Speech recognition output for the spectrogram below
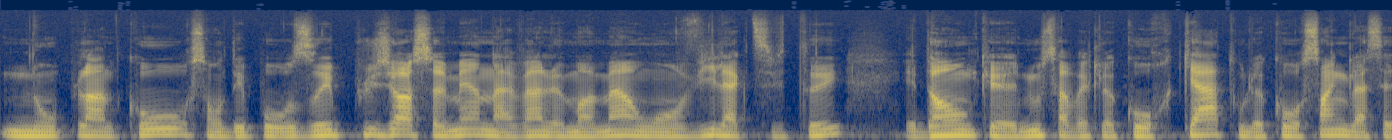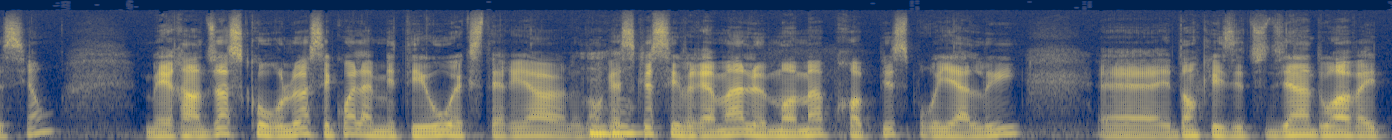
nos plans de cours sont déposés plusieurs semaines avant le moment où on vit l'activité. Et donc, nous, ça va être le cours 4 ou le cours 5 de la session. Mais rendu à ce cours-là, c'est quoi la météo extérieure? Donc, est-ce mm-hmm. que c'est vraiment le moment propice pour y aller? et donc, les étudiants doivent être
